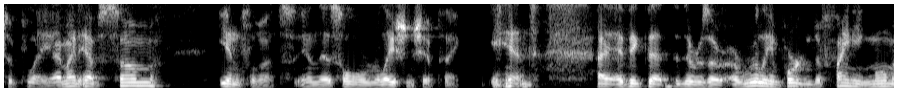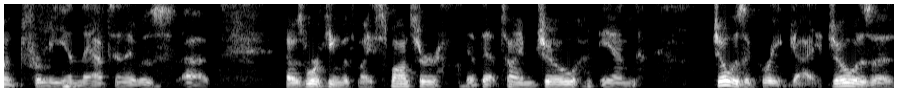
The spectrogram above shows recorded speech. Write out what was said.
to play. I might have some influence in this whole relationship thing. And I, I think that there was a, a, really important defining moment for me in that. And it was, uh, I was working with my sponsor at that time, Joe, and Joe was a great guy. Joe was a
